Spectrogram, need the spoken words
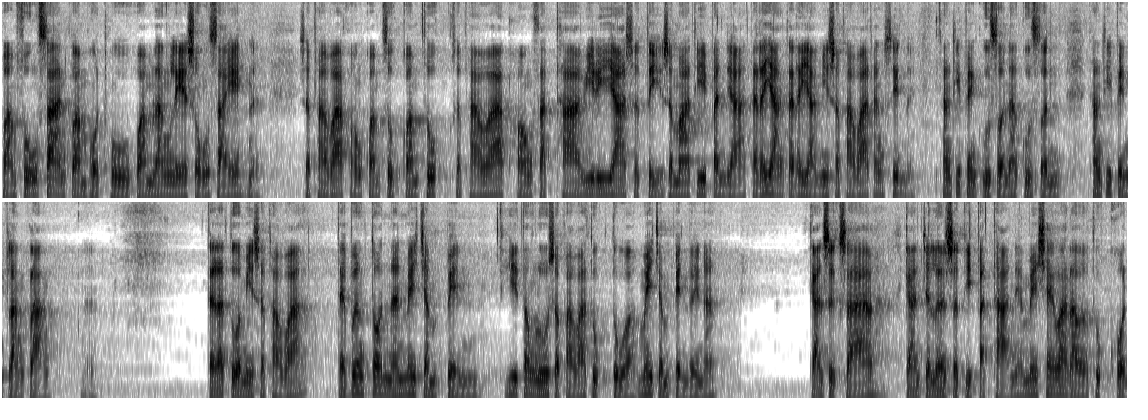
ความฟุ้งซ่าน ความหดหู่ ความลังเลสงสัยนะสภาวะของความสุขความทุกข์ สภาวะของศรัทธาวิริยะสติสมาธิปัญญา แต่ละอย่างแต่ละอย่างมีสภาวะทั้งสิ้นเลยทั้งที่เป็นกุศลอกุศล ทั้งที่เป็นกลางกลางนะ แต่ละตัวมีสภาวะ แต่เบื้องต้นนั้นไม่จำเป็นที่ต้องรู้สภาวะทุกตัวไม่จำเป็นเลยนะ การศึกษาการเจริญสติปัฏฐานเนี่ยไม่ใช่ว่าเราทุกคน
